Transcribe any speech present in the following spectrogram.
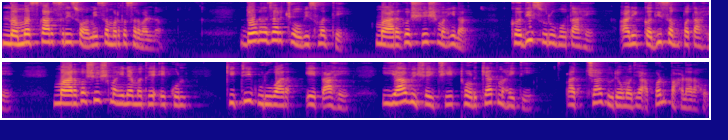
नमस्कार श्री स्वामी समर्थ सर्वांना. दोन हजार चोवीसमध्ये मार्गशीर्ष महिना कधी सुरू होत आहे आणि कधी संपत आहे? मार्गशीर्ष महिन्यामध्ये एकूण किती गुरुवार येत आहे याविषयीची थोडक्यात माहिती आजच्या व्हिडिओमध्ये आपण पाहणार आहोत.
